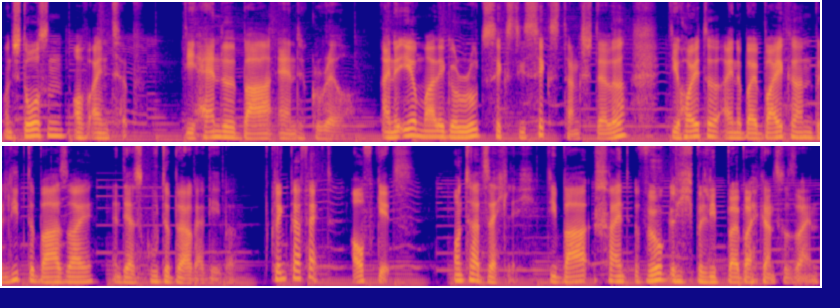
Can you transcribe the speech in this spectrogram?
und stoßen auf einen Tipp. Die Handlebar and Grill. Eine ehemalige Route 66 Tankstelle, die heute eine bei Bikern beliebte Bar sei, in der es gute Burger gebe. Klingt perfekt. Auf geht's. Und tatsächlich, die Bar scheint wirklich beliebt bei Bikern zu sein.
